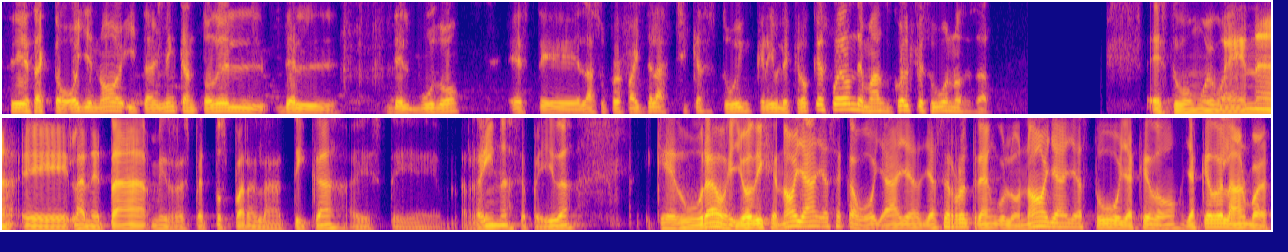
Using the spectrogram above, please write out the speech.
sí, exacto. Oye, no, y también me encantó del, del, del budo, este, la super fight de las chicas estuvo increíble. Creo que fue donde más golpes hubo, ¿no, César? Estuvo muy buena. Eh, la neta, mis respetos para la tica, este, Reina, se apellida. Qué dura, güey. Yo dije, no, ya, ya se acabó, ya, ya, ya cerró el triángulo. No, ya, ya estuvo, ya quedó, ya quedó el armbar.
